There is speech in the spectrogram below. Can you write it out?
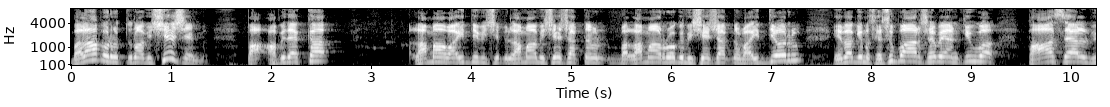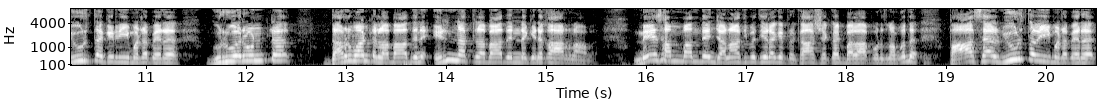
බලාපොරොත්තු වුණා විශේෂයෙන්ම අපි දැක්කා ළමා වෛද්‍ය ළමා විශේෂඥ ළමා රෝග විශේෂඥ වෛද්‍යවරු ඒ වගේම සෙසු පාර්ශවයන් කිව්වා පාසල් විවෘත කිරීමට පෙර ගුරුවරුන්ට දරුවන්ට ලබා දෙන එන්නත් ලබා දෙන්න කියන කාරණාව. මේ සම්බන්ධයෙන් ජනාධිපතිවරගේ ප්‍රකාශකයි බලාපොරොත්තු මොකද පාසල් විවෘත වීමට පෙර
